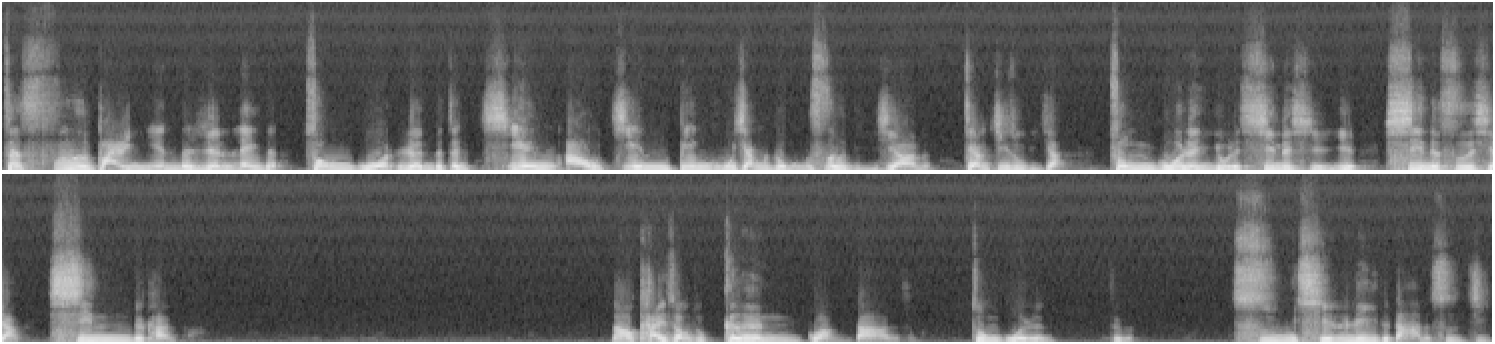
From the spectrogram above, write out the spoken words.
这四百年的人类的中国人的这煎熬、兼并、互相融色底下呢，这样基础底下，中国人有了新的血液、新的思想、新的看法，然后开创出更广大的什么？中国人这个史无前例的大的事迹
